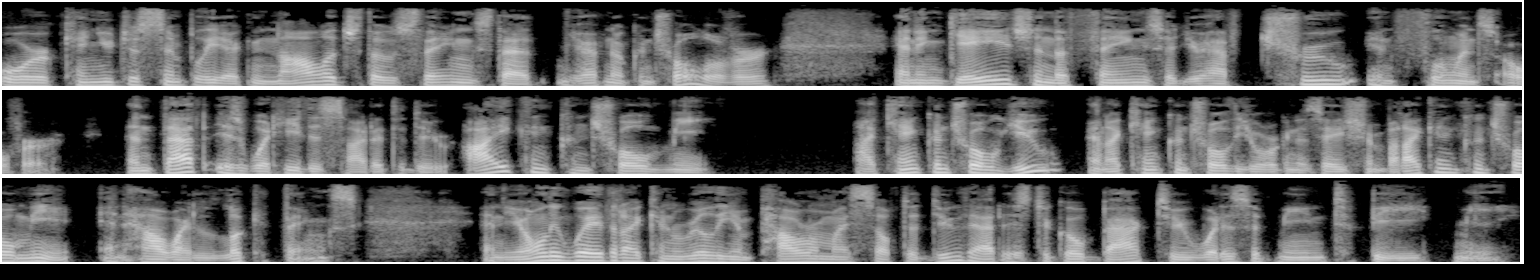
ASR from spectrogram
Or can you just simply acknowledge those things that you have no control over and engage in the things that you have true influence over? And that is what he decided to do. I can control me. I can't control you and I can't control the organization, but I can control me and how I look at things. And the only way that I can really empower myself to do that is to go back to what does it mean to be me?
